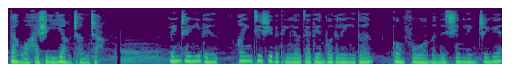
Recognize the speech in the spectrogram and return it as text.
但我还是一样成长。凌晨一点，欢迎继续的停留在电波的另一端，共赴我们的心灵之约。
